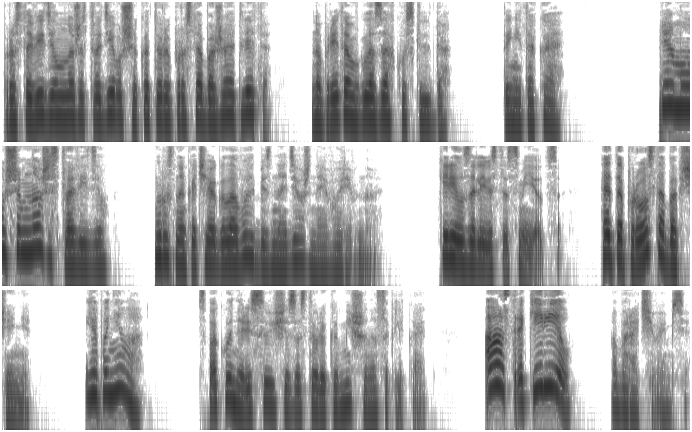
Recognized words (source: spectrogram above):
Просто видел множество девушек, которые просто обожают лето, но при этом в глазах куски льда. Ты не такая. Прямо уж и множество видел. Грустно качаю головой, безнадежно его ревную. Кирилл заливисто смеется. Это просто обобщение. Я поняла. Спокойно рисующий за столиком Миша нас окликает. «Астра, Кирилл!» Оборачиваемся.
